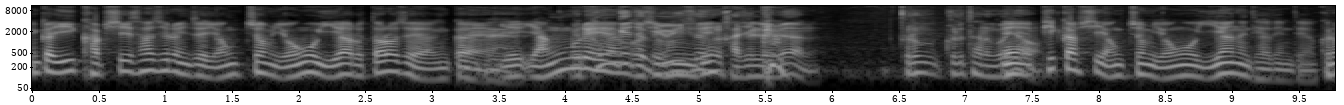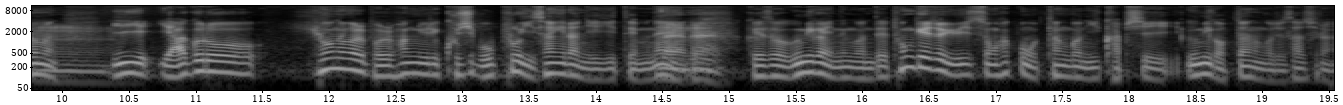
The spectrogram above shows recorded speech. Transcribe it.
그러니까 이 값이 사실은 이제 0.05 이하로 떨어져야 그러니까 네. 예, 약물에 의한 통계적 것이 유의성을 가지려면 그런 그렇다는 거죠. 네, 피값이 0.05 이하는 돼야 된대요. 그러면 음. 이 약으로 효능을 볼 확률이 95% 이상이라는 얘기이기 때문에 네네. 그래서 의미가 있는 건데 통계적 유의성 확보 못한 건 이 값이 의미가 없다는 거죠 사실은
